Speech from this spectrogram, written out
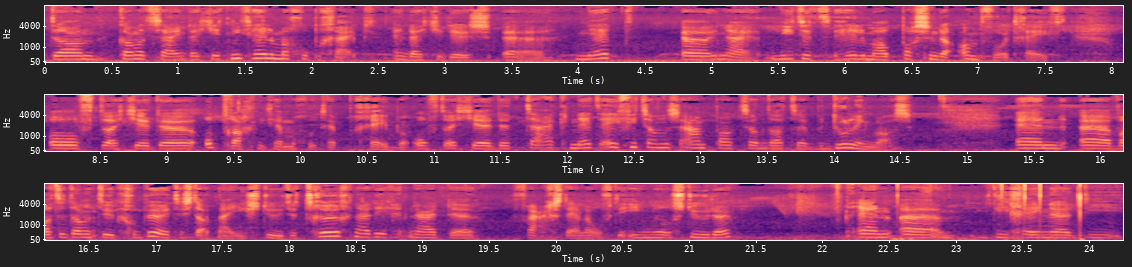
dan kan het zijn dat je het niet helemaal goed begrijpt. En dat je dus uh, net uh, nou, niet het helemaal passende antwoord geeft. Of dat je de opdracht niet helemaal goed hebt begrepen. Of dat je de taak net even iets anders aanpakt dan dat de bedoeling was. En uh, wat er dan natuurlijk gebeurt, is dat nou, je stuurt het terug naar, naar de vraagsteller of de e-mailstuurder. En uh, diegene die,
